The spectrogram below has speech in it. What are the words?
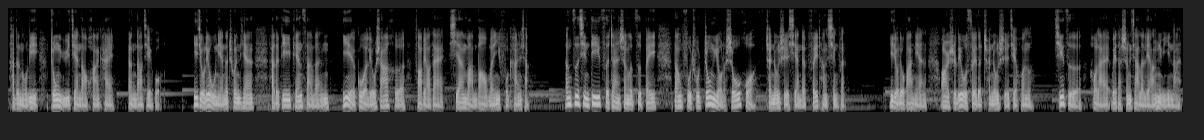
他的努力终于见到花开，等到结果。一九六五年的春天，他的第一篇散文《夜过流沙河》发表在《西安晚报》文艺副刊上。当自信第一次战胜了自卑，当付出终于有了收获，陈忠实显得非常兴奋。一九六八年，二十六岁的陈忠实结婚了。妻子后来为他生下了两女一男，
